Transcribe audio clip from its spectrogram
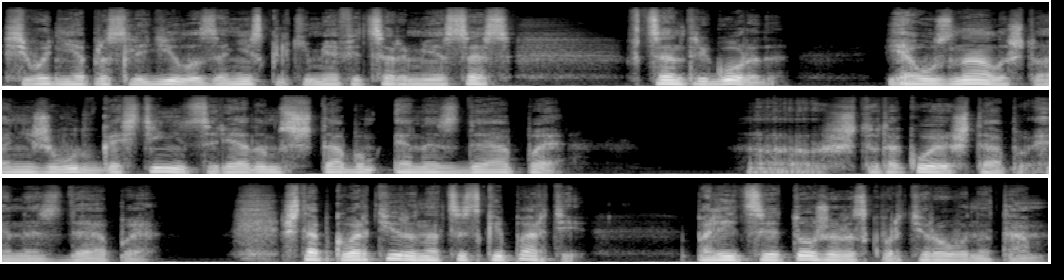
Сегодня я проследила за несколькими офицерами СС в центре города. Я узнала, что они живут в гостинице рядом с штабом НСДАП. А, что такое штаб НСДАП? Штаб-квартира нацистской партии. Полиция тоже расквартирована там.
